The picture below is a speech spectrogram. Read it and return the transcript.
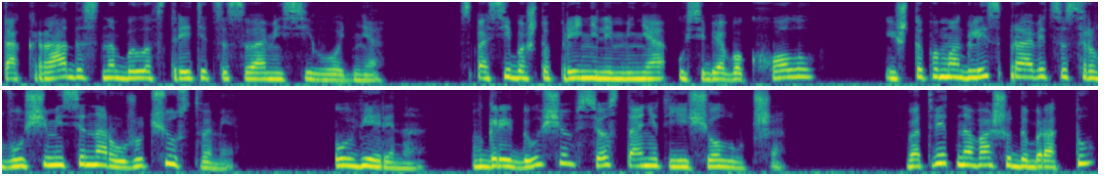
так радостно было встретиться с вами сегодня. Спасибо, что приняли меня у себя в Окхолу и что помогли справиться с рвущимися наружу чувствами — Уверена, в грядущем все станет еще лучше. В ответ на вашу доброту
